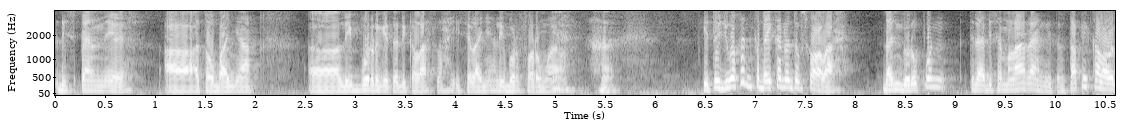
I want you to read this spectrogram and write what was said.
dispen ya eh, atau banyak eh, libur gitu di kelas lah istilahnya libur formal. itu juga kan kebaikan untuk sekolah dan guru pun tidak bisa melarang gitu. Tapi kalau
